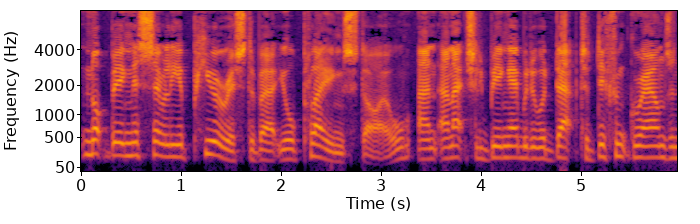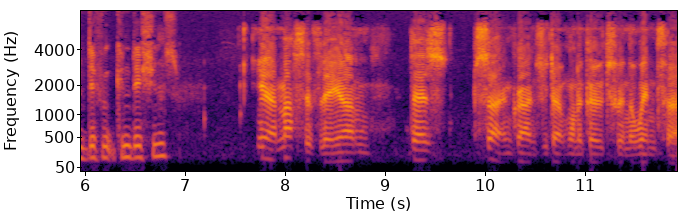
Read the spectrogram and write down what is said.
not being necessarily a purist about your playing style, and and actually being able to adapt to different grounds and different conditions. Yeah, massively. Um, there's certain grounds you don't want to go to in the winter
